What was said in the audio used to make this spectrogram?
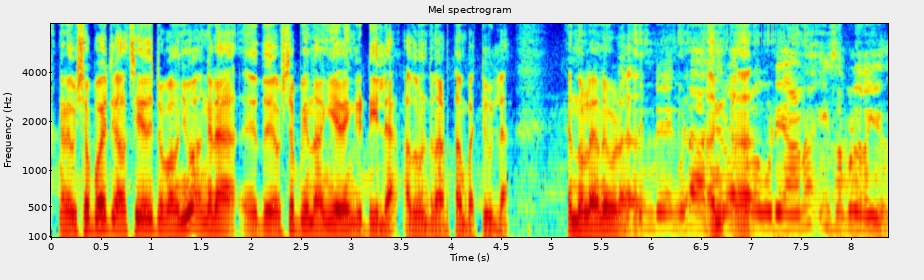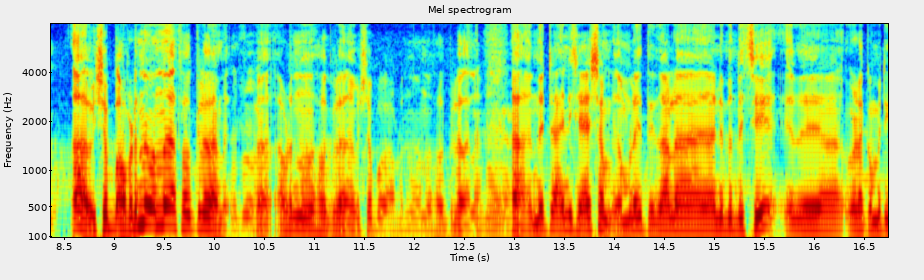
അങ്ങനെ ബിഷപ്പ് പോയിട്ട് ചർച്ച ചെയ്തിട്ട് പറഞ്ഞു. അങ്ങനെ ഇത് ബിഷപ്പിൽ നിന്ന് അംഗീകാരം കിട്ടിയില്ല. അതുകൊണ്ട് നടത്താൻ പറ്റില്ല. എന്നുള്ളതാണ് ഇവിടെ കൂടിയാണ് ഈ സർക്കിൾ ഇറങ്ങിയത്. ആ ബിഷപ്പ് അവിടെ നിന്ന് വന്ന സർക്കിളതാണ് ആ അവിടെ നിന്ന് സർക്കിളതാണ് ബിഷപ്പ് അവിടെ നിന്ന് വന്ന സർക്കിളതാണ് ആ എന്നിട്ട് അതിന് ശേഷം നമ്മൾ തിരുനാളനുബന്ധിച്ച് ഇത് ഇവിടെ കമ്മിറ്റി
